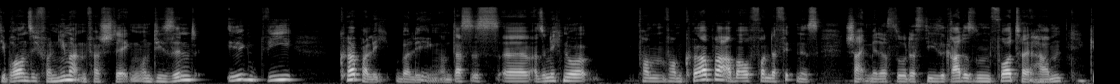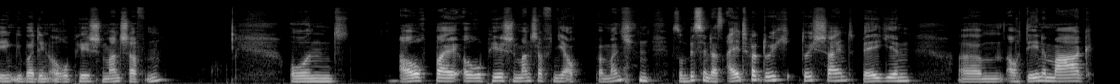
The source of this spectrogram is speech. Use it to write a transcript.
die brauchen sich von niemandem verstecken und die sind irgendwie körperlich überlegen. Und das ist äh, also nicht nur vom, vom Körper, aber auch von der Fitness scheint mir das so, dass diese gerade so einen Vorteil haben gegenüber den europäischen Mannschaften. Und auch bei europäischen Mannschaften ja auch bei manchen so ein bisschen das Alter durch, durchscheint. Belgien, ähm, auch Dänemark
